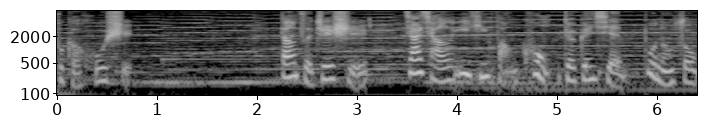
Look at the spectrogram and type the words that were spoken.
不可忽视。当此之时，加强疫情防控这根弦不能松，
